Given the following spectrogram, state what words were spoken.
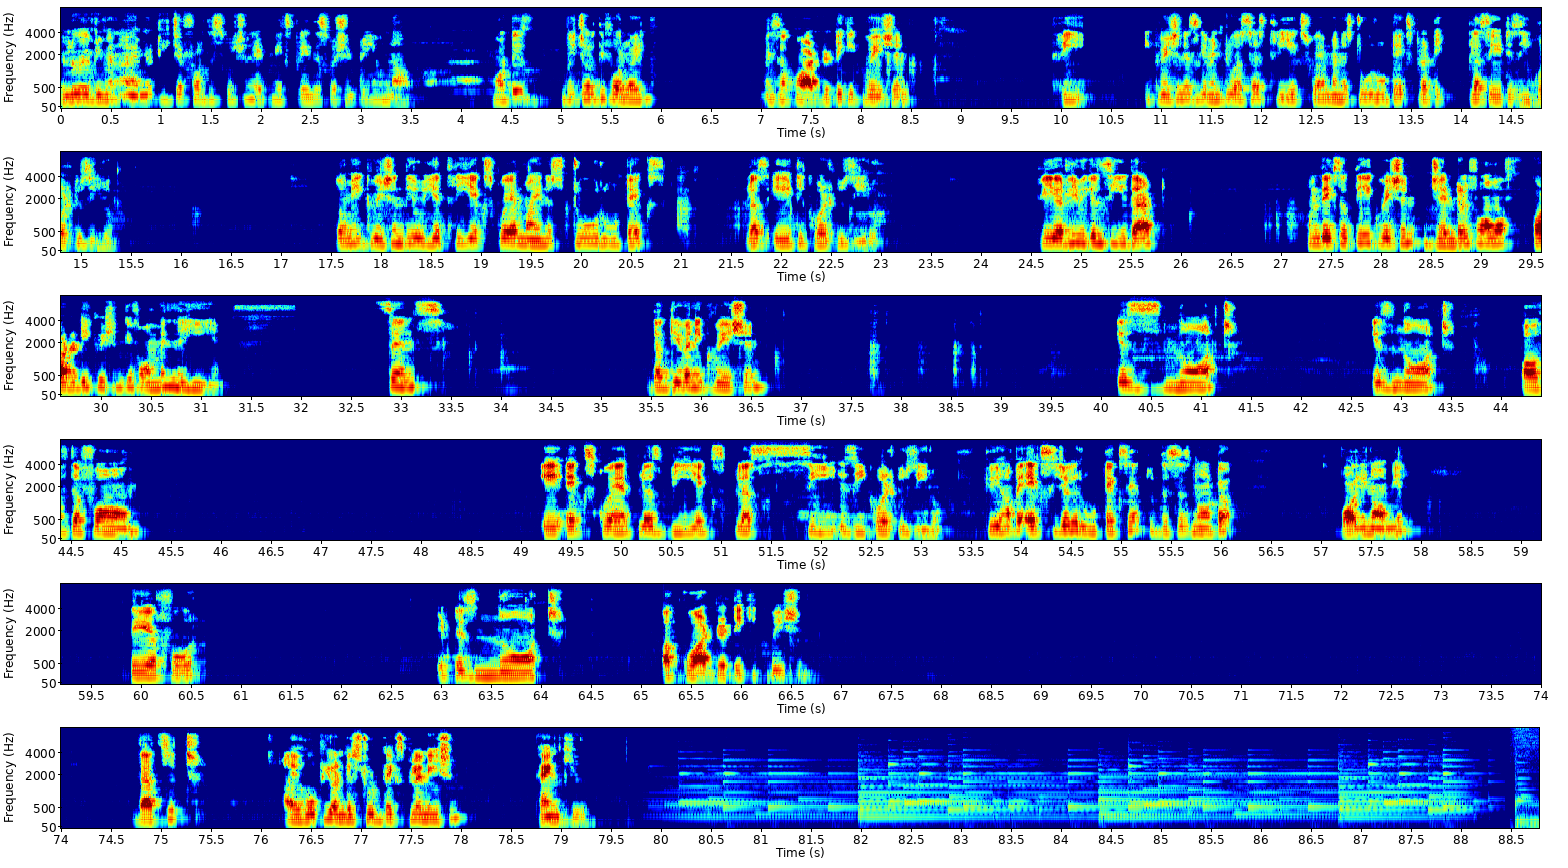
Hello everyone, I am your teacher for this question. Let me explain this question to you now. What is which of the following is a quadratic equation? Three equation is given to us as 3x square minus 2 root x plus 8 is equal to 0. तो हमें equation दी हुई है three x square minus two root x plus eight equal to zero clearly we can see that हम देख सकते हैं equation general form of quadratic equation के form में नहीं है। Since the given equation is not is not of the form ax square plus bx plus c is equal to zero. तो यहाँ पे x की जगह रूट एक्स है तो this is not a polynomial. Therefore it is not a quadratic equation. That's it. I hope you understood the explanation. Thank you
